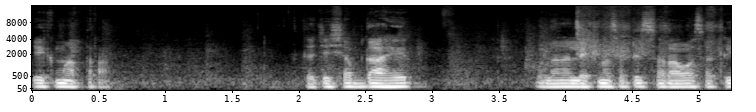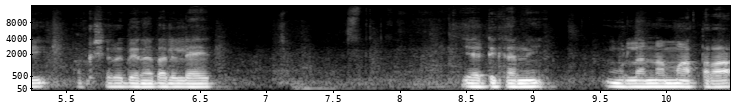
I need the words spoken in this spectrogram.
एक मात्रा. त्याचे शब्द आहेत. मुलांना लेखनासाठी सरावासाठी अक्षरं देण्यात आलेले आहेत. या ठिकाणी मुलांना मात्रा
